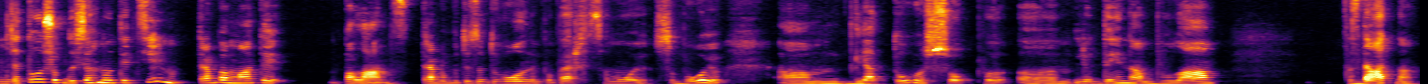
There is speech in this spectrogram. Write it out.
Для того, щоб досягнути ціль, треба мати баланс. Треба бути задоволеним, по-перше, самою собою для того, щоб ем, людина була здатна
